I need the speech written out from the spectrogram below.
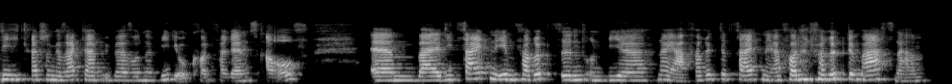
wie ich gerade schon gesagt habe, über so eine Videokonferenz auf, ähm, weil die Zeiten eben verrückt sind und wir, naja, verrückte Zeiten erfordern verrückte Maßnahmen.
